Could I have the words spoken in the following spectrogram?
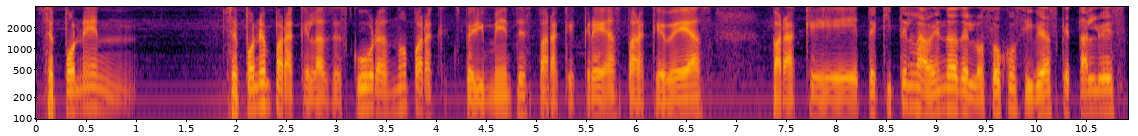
se ponen, se ponen para que las descubras, ¿no? Para que experimentes, para que creas, para que veas, para que te quiten la venda de los ojos y veas que tal vez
